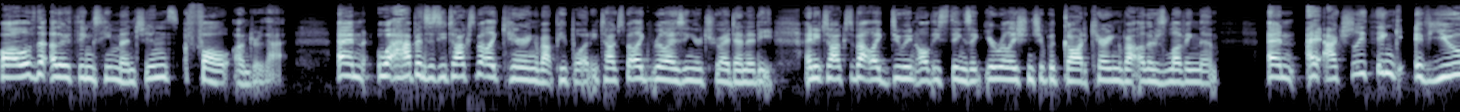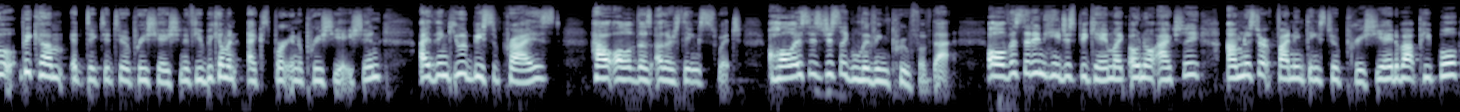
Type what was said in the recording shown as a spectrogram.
all of the other things he mentions fall under that. And what happens is he talks about like caring about people and he talks about like realizing your true identity. And he talks about like doing all these things, like your relationship with God, caring about others, loving them. And I actually think if you become addicted to appreciation, if you become an expert in appreciation, I think you would be surprised how all of those other things switch. Hollis is just like living proof of that. All of a sudden, he just became like, oh no, actually, I'm gonna start finding things to appreciate about people.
